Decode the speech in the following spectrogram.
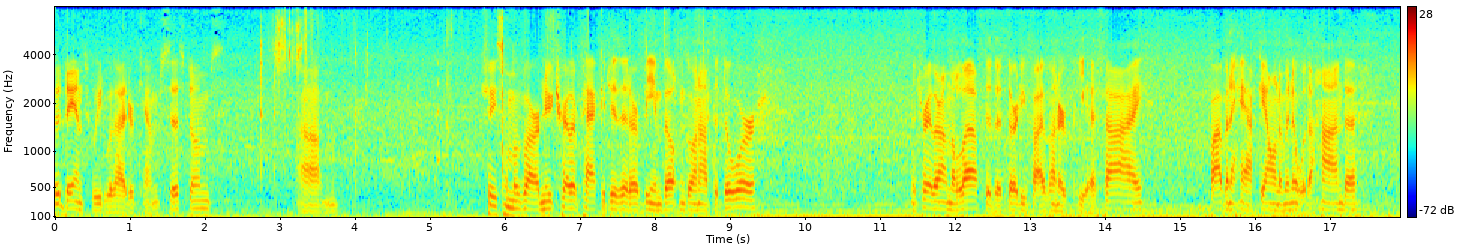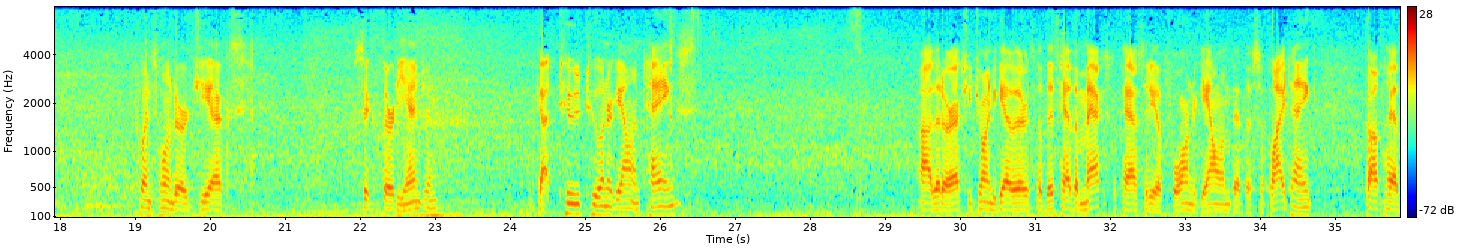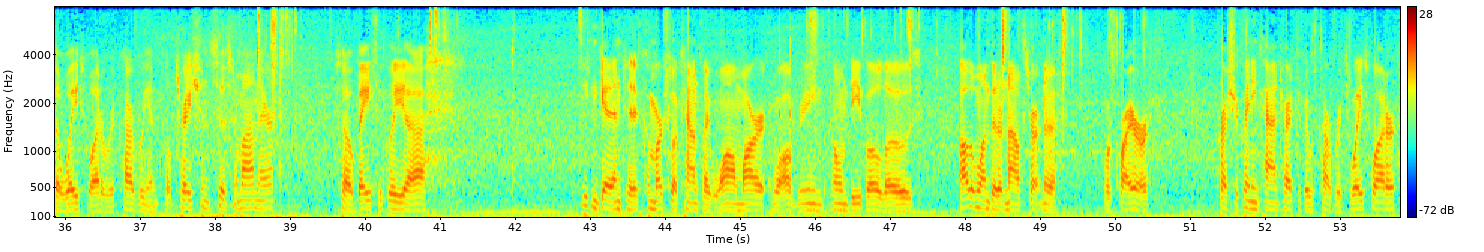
the Dan Swede with Hydrochem Systems. Um, show you some of our new trailer packages that are being built and going out the door. The trailer on the left is a 3500 PSI, five and a half gallon a minute with a Honda, twin cylinder GX 630 engine. Got two 200 gallon tanks uh, that are actually joined together. So this has a max capacity of 400 gallons at the supply tank. It also has a wastewater recovery and filtration system on there. So basically, uh, you can get into commercial accounts like Walmart, Walgreens, Home Depot, Lowe's, all the ones that are now starting to require pressure cleaning contractor to recover its wastewater.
